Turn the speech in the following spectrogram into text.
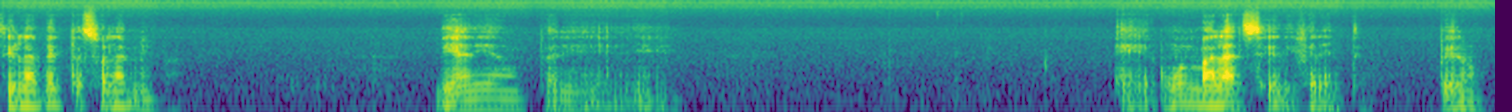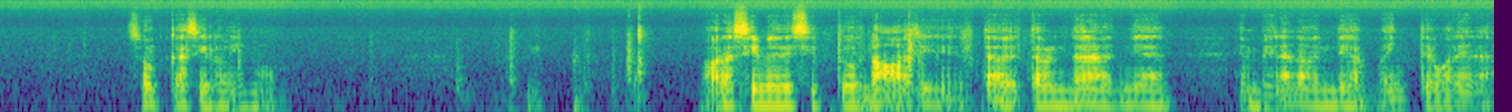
si las ventas son las mismas? Día a día, compadre. Eh, un balance diferente, pero son casi lo mismo. Ahora si me decís tú, no, si esta, esta vendedora vendía en, verano vendía 20 boleras,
